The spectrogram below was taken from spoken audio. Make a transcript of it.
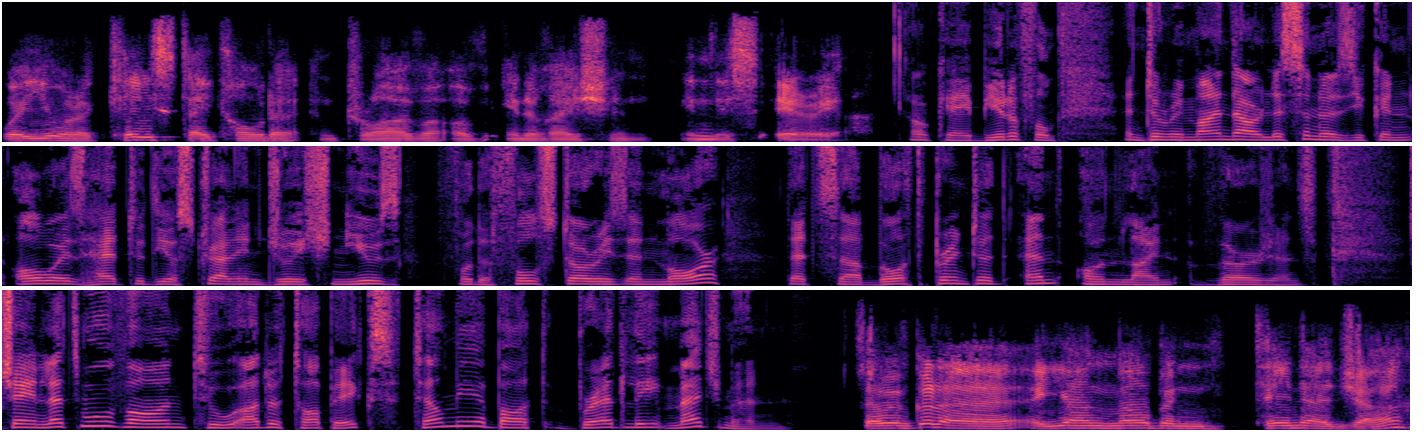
where you are a key stakeholder and driver of innovation in this area. Okay, beautiful. And to remind our listeners, you can always head to the Australian Jewish News for the full stories and more. That's uh, both printed and online versions. Shane, let's move on to other topics. Tell me about Bradley Madgeman. So we've got a, a young Melbourne teenager,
